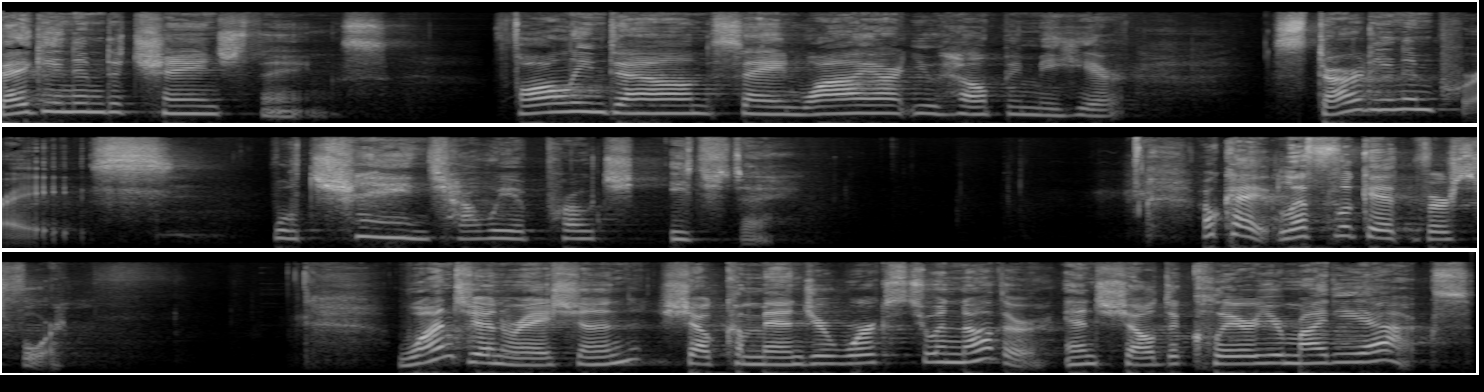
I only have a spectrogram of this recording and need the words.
begging Him to change things, falling down, saying, Why aren't you helping me here? Starting in praise will change how we approach each day. Okay, let's look at verse 4. One generation shall commend your works to another and shall declare your mighty acts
